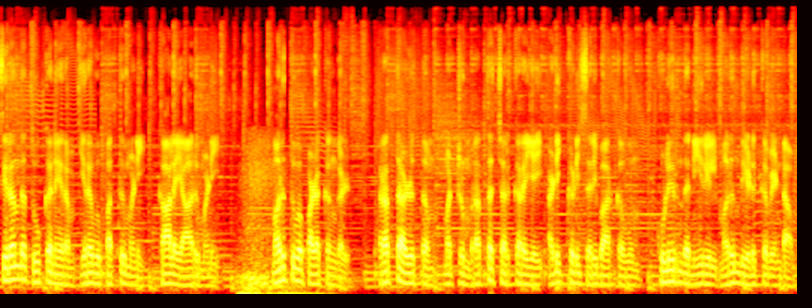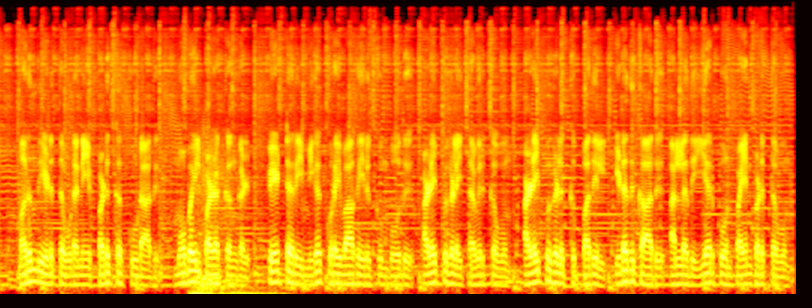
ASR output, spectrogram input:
சிறந்த தூக்க நேரம் இரவு பத்து மணி காலை ஆறு மணி. மருத்துவ பழக்கங்கள் இரத்த அழுத்தம் மற்றும் இரத்தச் சர்க்கரையை அடிக்கடி சரிபார்க்கவும் குளிர்ந்த நீரில் மருந்து எடுக்க வேண்டாம். மருந்து எடுத்த உடனே படுக்கக்கூடாது. மொபைல் பழக்கங்கள் பேட்டரி மிக குறைவாக இருக்கும்போது அழைப்புகளை தவிர்க்கவும் அழைப்புகளுக்கு பதில் இடது காது அல்லது இயர்போன் பயன்படுத்தவும்.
